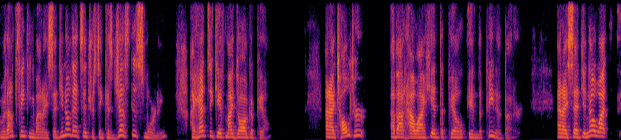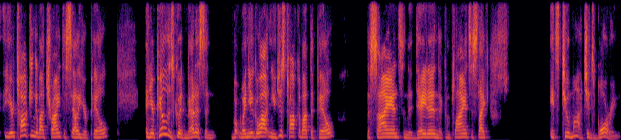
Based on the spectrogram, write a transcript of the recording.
Without thinking about it, I said, you know, that's interesting because just this morning I had to give my dog a pill. And I told her about how I hid the pill in the peanut butter. And I said, you know what? You're talking about trying to sell your pill, and your pill is good medicine but when you go out and you just talk about the pill, the science and the data and the compliance, it's like it's too much. It's boring.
